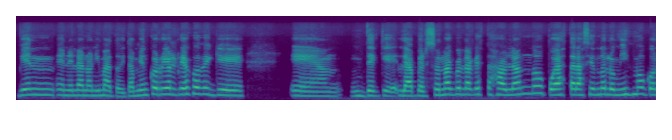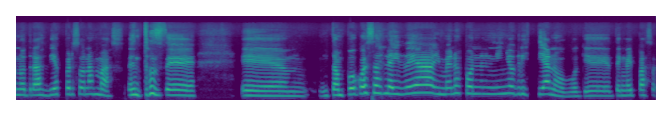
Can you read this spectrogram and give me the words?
bien en el anonimato. Y también corría el riesgo de que, em, de que la persona con la que estás hablando pueda estar haciendo lo mismo con otras 10 personas más. Entonces, em, tampoco esa es la idea, y menos por el niño cristiano, porque tengáis pas-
